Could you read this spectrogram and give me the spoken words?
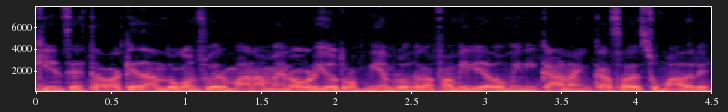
quien se estaba quedando con su hermana menor y otros miembros de la familia dominicana en casa de su madre,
